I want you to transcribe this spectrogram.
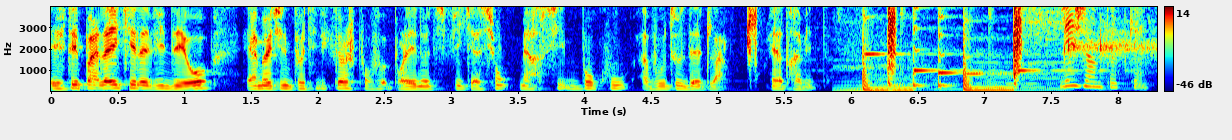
N'hésitez pas à liker la vidéo et à mettre une petite cloche pour, pour les notifications. Merci beaucoup à vous tous d'être là. Et à très vite. Légende podcast.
